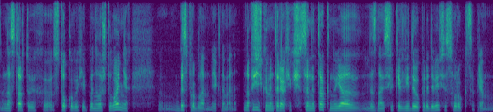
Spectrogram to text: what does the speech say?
на стартових е, стокових якби, налаштуваннях без проблем, як на мене. Напишіть в коментарях, якщо це не так, ну я не знаю, скільки відео передивився, 40 це прям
